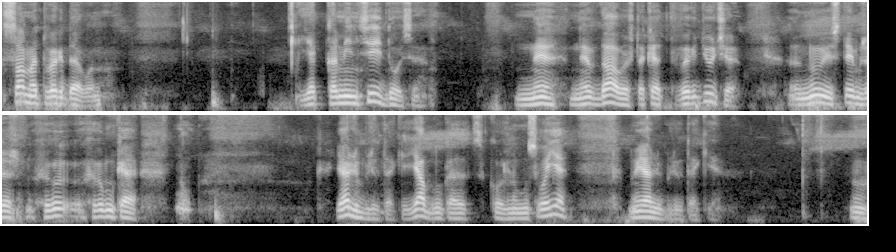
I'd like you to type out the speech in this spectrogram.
саме тверде воно. Як камінці й досі. Не, не вдавиш таке твердюче. Ну і з тим же хру, хрумке. Ну, я люблю такі. Яблука кожному своє, але я люблю такі. О.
